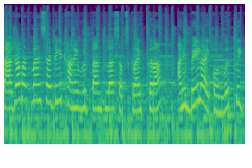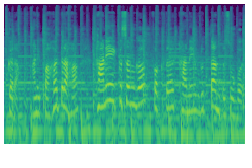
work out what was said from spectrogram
ताज्या बातम्यांसाठी ठाणे वृत्तांतला सबस्क्राईब करा आणि बेल आयकॉनवर क्लिक करा. आणि पाहत रहा ठाणे एकसंघ फक्त ठाणे वृत्तांत सोबत.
